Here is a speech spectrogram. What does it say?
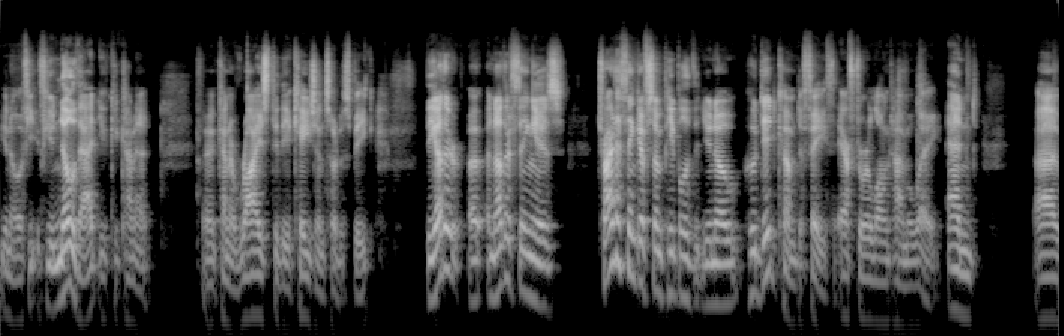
you know, if you if you know that, you could kind of uh, kind of rise to the occasion, so to speak. The other uh, another thing is try to think of some people that you know who did come to faith after a long time away, and uh,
